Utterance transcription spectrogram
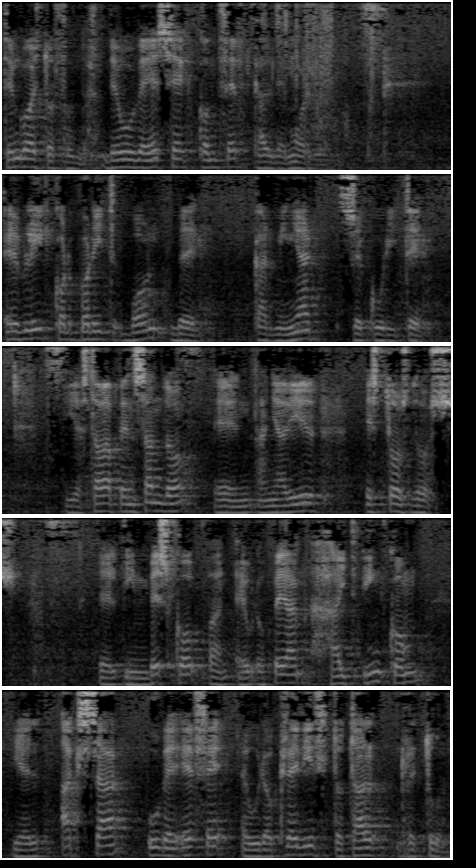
Tengo estos fondos. DVS Concept Caldemorgan. Ebly Corporate Bond B. Carmignac Securité. Y estaba pensando en añadir estos dos. El Invesco Pan European High Income y el AXA VF Eurocredit Total Return.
